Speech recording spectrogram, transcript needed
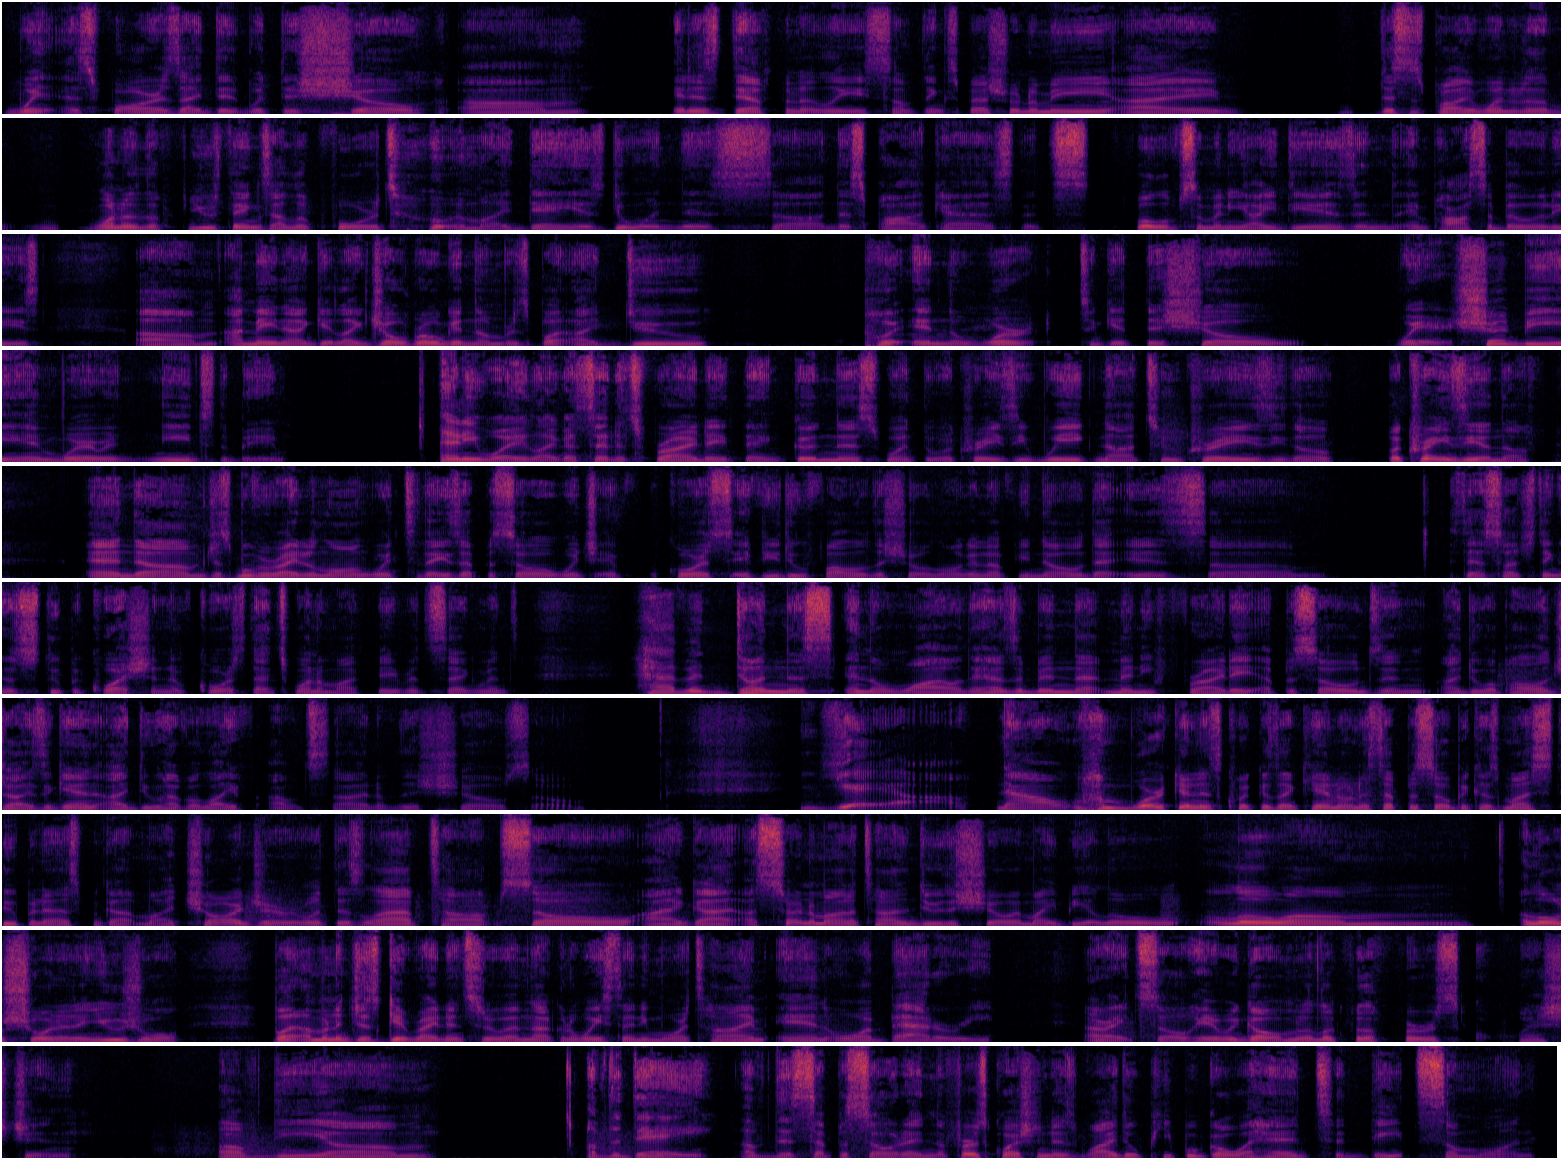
went as far as I did with this show. Um, it is definitely something special to me. I this is probably one of the one of the few things I look forward to in my day is doing this uh, this podcast. It's full of so many ideas and, and possibilities. Um, I may not get like Joe Rogan numbers, but I do put in the work to get this show where it should be and where it needs to be. Anyway, like I said, it's Friday. Thank goodness. Went through a crazy week. Not too crazy though, but crazy enough. And um, just moving right along with today's episode, which, if, of course, if you do follow the show long enough, you know that it is. Um, is there such thing as a stupid question? Of course, that's one of my favorite segments. Haven't done this in a while. There hasn't been that many Friday episodes, and I do apologize again. I do have a life outside of this show, so yeah. Now I'm working as quick as I can on this episode because my stupid ass forgot my charger with this laptop. So I got a certain amount of time to do the show. It might be a little, a little, um, a little shorter than usual, but I'm gonna just get right into it. I'm not gonna waste any more time and or battery. All right, so here we go. I'm gonna look for the first question of the um of the day of this episode, and the first question is: Why do people go ahead to date someone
